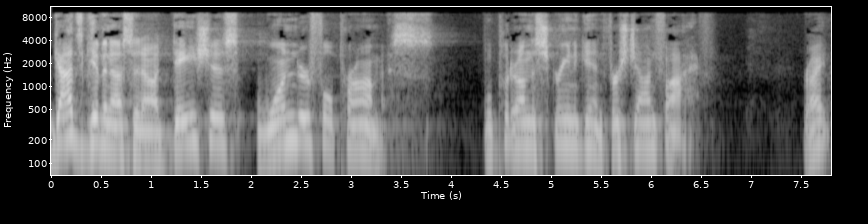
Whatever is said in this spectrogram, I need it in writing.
God's given us an audacious, wonderful promise We'll put it on the screen again. 1 John 5. Right?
